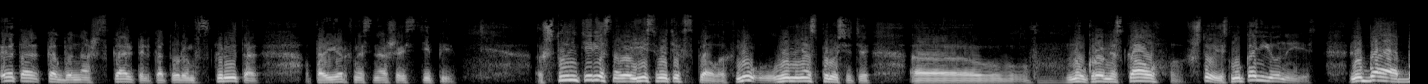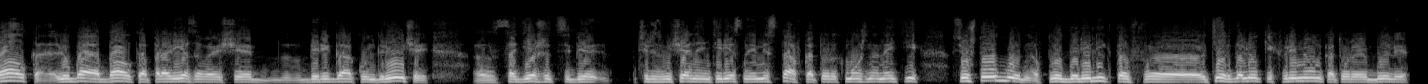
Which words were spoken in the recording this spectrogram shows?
это как бы наш скальпель, которым вскрыта поверхность нашей степи. Что интересного есть в этих скалах? Ну, вы меня спросите, э, ну, кроме скал, что есть? Ну, каньоны есть. Любая балка, любая балка, прорезывающая берега Кундрючей, э, содержит в себе чрезвычайно интересные места, в которых можно найти все, что угодно, вплоть до реликтов э, тех далеких времен, которые были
